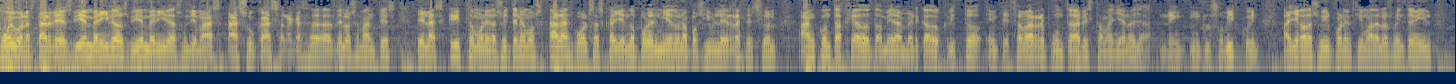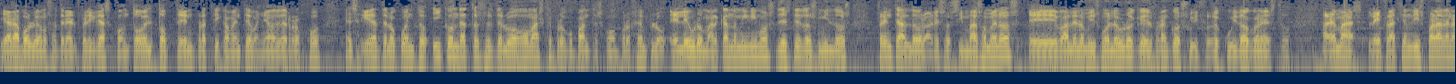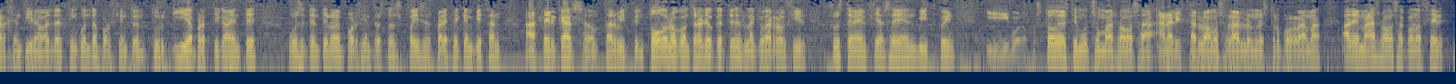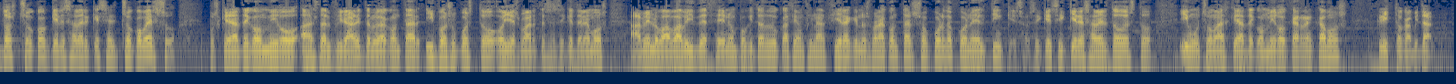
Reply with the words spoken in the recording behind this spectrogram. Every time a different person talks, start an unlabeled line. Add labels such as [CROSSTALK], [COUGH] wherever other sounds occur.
Muy buenas tardes, bienvenidos, bienvenidas un día más a su casa, la casa de los amantes de las criptomonedas. Hoy tenemos a las bolsas cayendo por el miedo a una posible recesión. Han contagiado también al mercado cripto. Empezaba a repuntar esta mañana ya, incluso Bitcoin. Ha llegado a subir por encima de los 20.000 y ahora volvemos a tener pérdidas con todo el top 10 prácticamente bañado de rojo. Enseguida te lo cuento y con datos desde luego más que preocupantes, como por ejemplo el euro marcando mínimos desde 2002 frente al dólar. Eso sí, más o menos eh, vale lo mismo el euro que el franco suizo. Eh. Cuidado con esto. Además, la inflación disparada en Argentina, más del 50 50%, en Turquía prácticamente un 79%. Estos países parece que empiezan a acercarse a adoptar Bitcoin, todo lo contrario que Tesla, que va a reducir sus tenencias en Bitcoin. Y bueno, pues todo esto y mucho más vamos a analizarlo, vamos a hablarlo en nuestro programa. Además, vamos a conocer dos Choco. ¿Quieres saber qué es el Chocoverso? Pues quédate conmigo hasta el final y te lo voy a contar. Y por supuesto, hoy es martes, así que tenemos a Belo Baba BitBCN, un poquito de educación financiera que nos van a contar su acuerdo con el Tinkeso. Así que si quieres saber todo esto y mucho más, quédate conmigo que arrancamos Cristo Capital.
